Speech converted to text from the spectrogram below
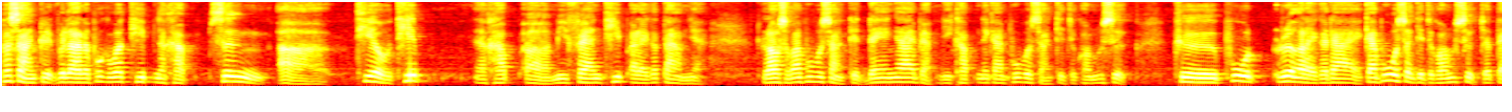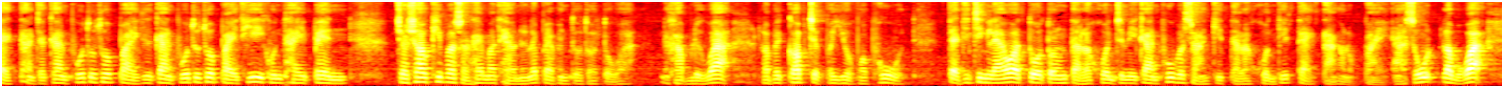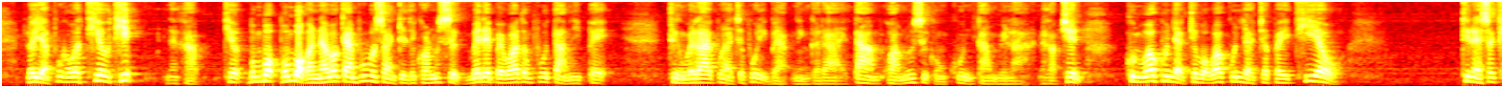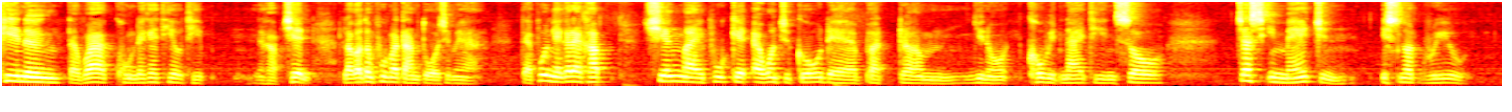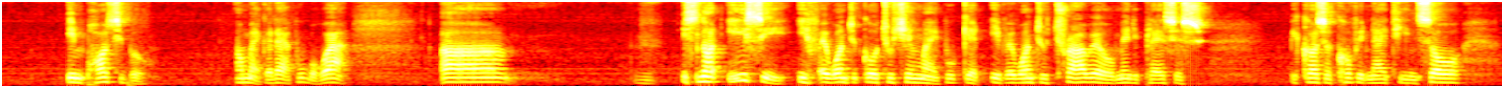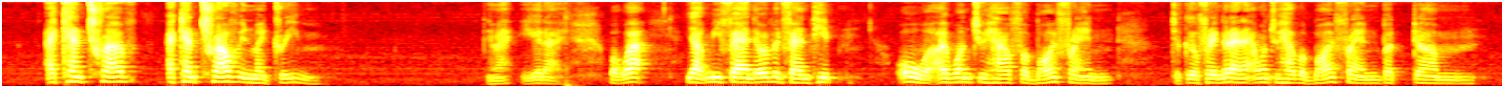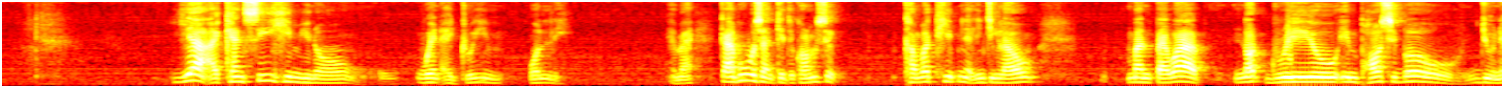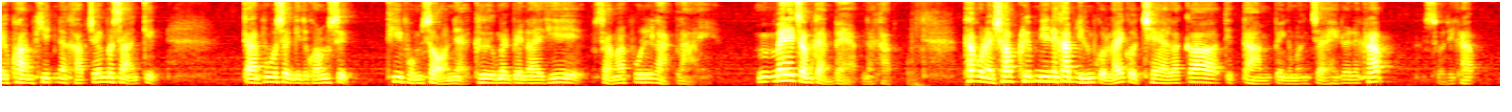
ภาษาอังกฤษเวลาเราพูดคำว่าทิปนะครับ ซึ่งเที่ยวทิปนะครับมีแฟนทิปอะไรก็ตามเนี่ยเราสามารถพูดภาษาอังกฤษได้ง่าย ๆ แบบนี้ครับในการพูดภาษาอังกฤษจากความรู้สึก คือพูดเรื่องอะไรก็ได้ การพูดภาษาอังกฤษจากความรู้สึกจะแตกต่างจากการพูดทั่วๆไป คือการพูดทั่วๆไปที่คนไทยเป็นจะชอบคิดภาษาไทยมาแถวหนึ่งแล้วแปลเป็นตัวต่อตัวนะครับหรือว่าเราไปก๊อปจากประโยคมาพูด แต่จริง ๆ แล้วอะตัวตนแต่ละคนจะมีการพูดภาษาอังกฤษแต่ละคนที่แตกต่างกันออกไปอะสมมติเราบอกว่าเราอยากพูดคำว่าเที่ยวทิปนะครับเที่ยวผมบอกผมบอกกันนะว่าการพูดภาษาอังกฤษจากความรู้สึก ไม่ได้แปลว่าต้องพูดตามนี้เป๊ะถึงเวลาคุณอาจจะพูดอีกแบบหนึ่งก็ได้ ตามความรู้สึกของคุณตามเวลานะครับ เช่น คุณบอกว่าคุณอยากจะบอกว่าคุณอยากจะไปเที่ยวที่ไหนสักที่หนึ่งแต่ว่าคงได้แค่เที่ยวทิปนะครับ เช่น เราก็ต้องพูดมาตามตัวใช่ไหมฮะแต่พูดไงก็ได้ครับ เชียงใหม่ภูเก็ต I want to go there but um, you know COVID 19 so just imagine it's not real impossible เอาใหม่ก็ได้พูดบอกว่าเอ่อ it's not easy if I want to go to Chiang Mai, Phuket, if I want to travel many places because of COVID 19. So I can travel, I can travel in my dream. เห็นไหมอีกก็ได้ บอกว่าอยากมีแฟนแต่ว่าเป็นแฟนทิป oh I want to have a boyfriend จะ girlfriend ก็ได้นะ I want to have a boyfriend but um, yeah I can see him you know when I dream only เห็นไหมการพูดภาษาอังกฤษจากความรู้สึกคำว่าทิปเนี่ยจริง ๆ แล้ว มันแปลว่า not real impossible อยู่ในความคิดนะครับฉะนั้นภาษาอังกฤษ การพูดภาษาอังกฤษจากความรู้สึก ที่ผมสอนเนี่ยคือมันเป็นอะไรที่สามารถพูดได้หลากหลาย ไม่ได้จำกัดแบบนะครับ ถ้าคนไหนชอบคลิปนี้นะครับอย่าลืมกดไลค์กดแชร์ แล้วก็ติดตามเป็นกำลังใจให้ด้วยนะครับ สวัสดีครับ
